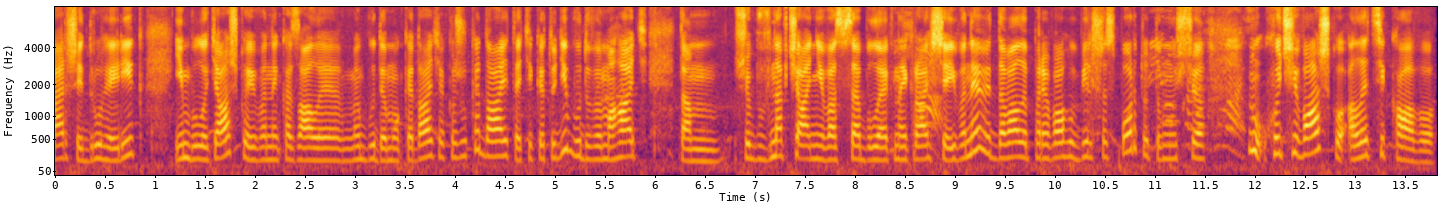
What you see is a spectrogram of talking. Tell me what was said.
перший, другий рік їм було тяжко, і вони казали, ми будемо кидати. Я кажу, кидайте, тільки тоді буду вимагати, там, щоб в навчанні у вас все було як найкраще. І вони віддавали перевагу більше спорту, тому що, ну, хоч і важко, але цікаво.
